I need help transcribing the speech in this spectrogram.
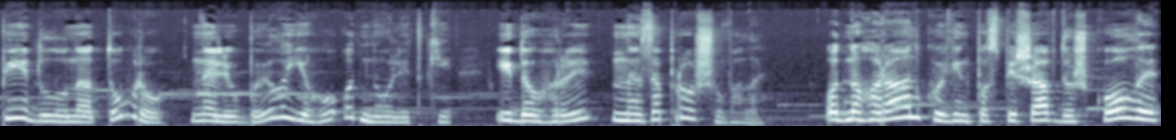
підлу натуру не любили його однолітки і до гри не запрошували. Одного ранку він поспішав до школи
